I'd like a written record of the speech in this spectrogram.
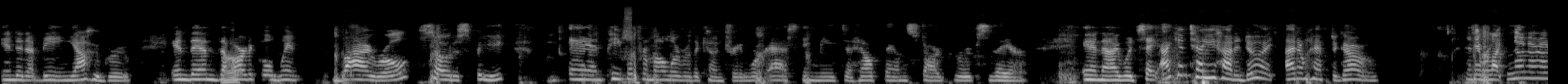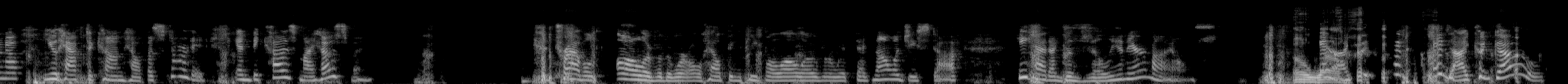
ended up being Yahoo group. And then the wow. article went viral, so to speak. And people from all over the country were asking me to help them start groups there. And I would say, I can tell you how to do it. I don't have to go. And they were like, no, no, no, no, you have to come help us start it. And because my husband had traveled all over the world helping people all over with technology stuff, he had a gazillion air miles. Oh wow! And I could, and, and I could go.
